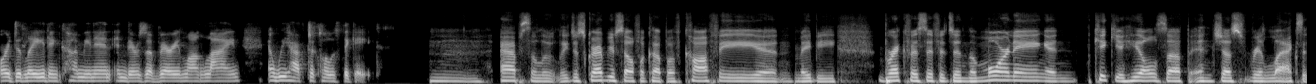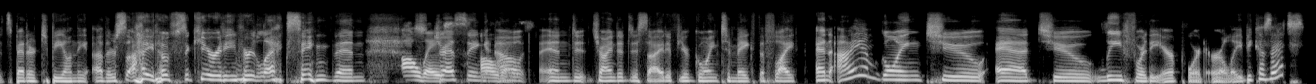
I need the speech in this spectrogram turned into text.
or delayed and coming in and there's a very long line and we have to close the gate. Mm, absolutely. Just grab yourself a cup of coffee and maybe breakfast if it's in the morning and kick your heels up and just relax. It's better to be on the other side of security relaxing than always, stressing always. out and trying to decide if you're going to make the flight. And I am going to add to leave for the airport early because that's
